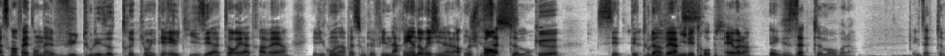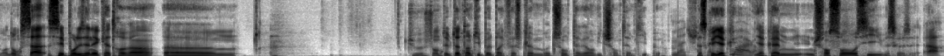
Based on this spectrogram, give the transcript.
Parce qu'en fait, on a vu tous les autres trucs qui ont été réutilisés à tort et à travers, et du coup, on a l'impression que le film n'a rien d'original. Alors que je pense que c'était tout l'inverse. Ni les tropes. Et voilà. Exactement, voilà. Exactement. Donc ça, c'est pour les années 80. Euh, Tu veux chanter peut-être un petit peu de Breakfast Club, Maud? Je sens que tu avais envie de chanter un petit peu. Bah, Parce qu'il y, a il y quand même une, une chanson aussi. Parce que ah,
